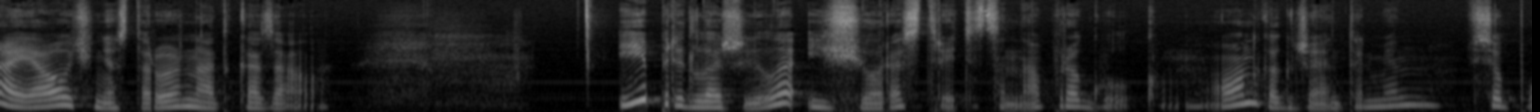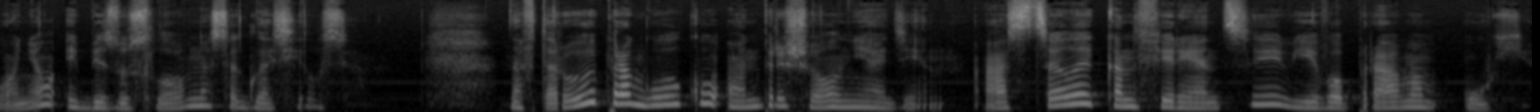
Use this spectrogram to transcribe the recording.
А я очень осторожно отказала. И предложила еще раз встретиться на прогулку. Он, как джентльмен, все понял и, безусловно, согласился. На вторую прогулку он пришел не один, а с целой конференцией в его правом ухе.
